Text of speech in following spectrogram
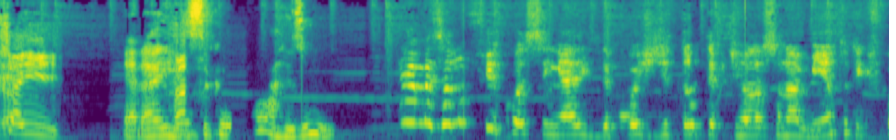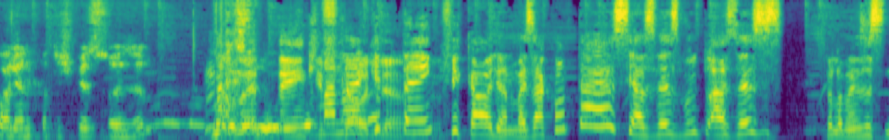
Isso aí. Era isso que eu ia falar, resumindo. É, mas eu não fico assim, aí depois de tanto tempo de relacionamento, eu tenho que ficar olhando pra outras pessoas. Eu não... Não, não é tem que Mas não é que olhando. tem que ficar olhando, mas acontece, às vezes muito, às vezes, pelo menos assim,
